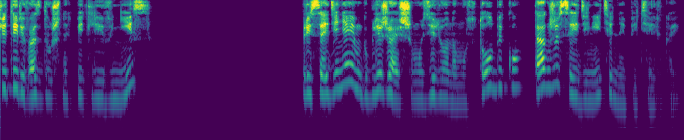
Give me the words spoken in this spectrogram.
Четыре воздушных петли вниз, присоединяем к ближайшему зеленому столбику также соединительной петелькой.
